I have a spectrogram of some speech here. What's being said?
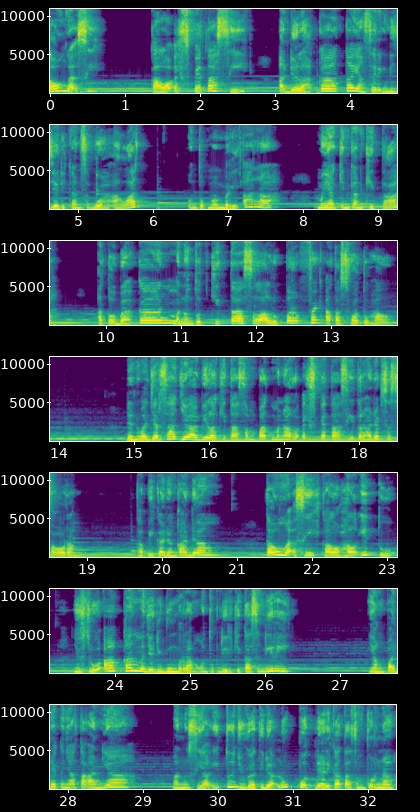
Tahu nggak sih, kalau ekspektasi adalah kata yang sering dijadikan sebuah alat untuk memberi arah, meyakinkan kita, atau bahkan menuntut kita selalu perfect atas suatu hal. Dan wajar saja bila kita sempat menaruh ekspektasi terhadap seseorang. Tapi kadang-kadang, tahu nggak sih kalau hal itu justru akan menjadi bumerang untuk diri kita sendiri. Yang pada kenyataannya, manusia itu juga tidak luput dari kata sempurna.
